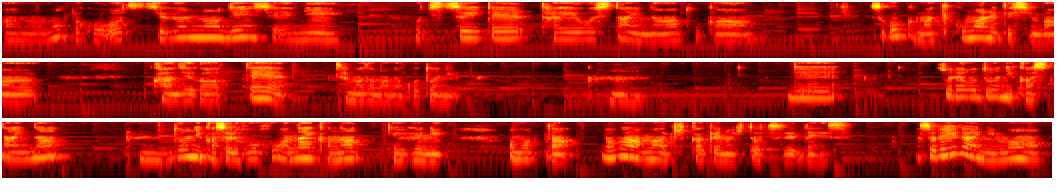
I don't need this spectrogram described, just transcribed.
あのもっとこう自分の人生に落ち着いて対応したいなとかすごく巻き込まれてしまう感じがあってさまざまなことに。うん、でそれをどうにかしたいな、うん、どうにかする方法はないかなっていうふうに思ったのが、まあ、きっかけの一つです。それ以外にも、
